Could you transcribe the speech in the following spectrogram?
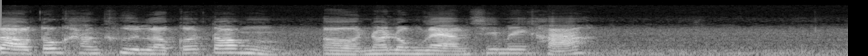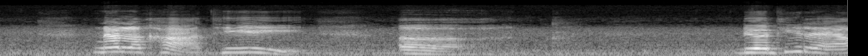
เราต้องค้างคืนเราก็ต้องเออนอนโรงแรมใช่ไหมคะ นั่นแหละค่ะที่เออเดือนที่แล้ว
